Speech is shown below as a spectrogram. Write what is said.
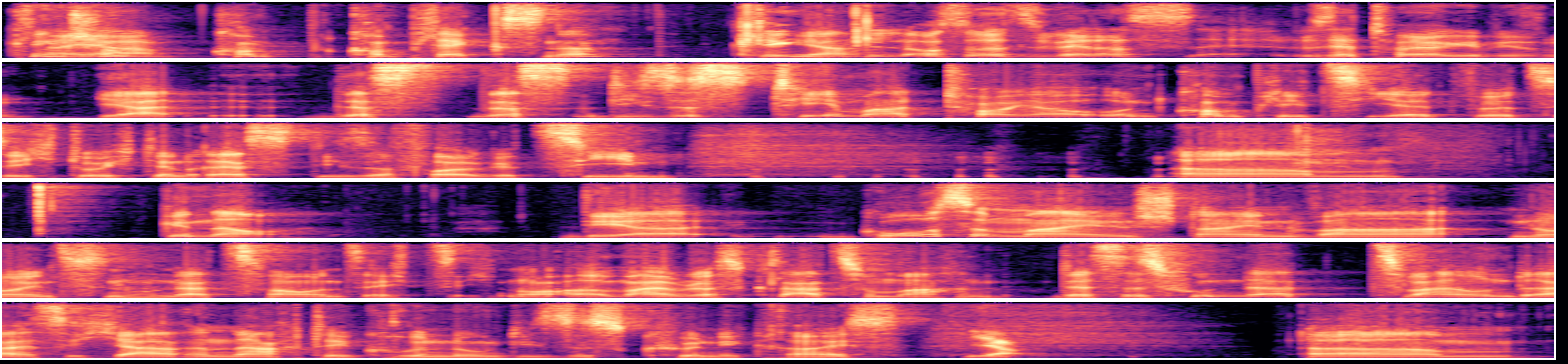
Klingt Naja. schon kom komplex, ne? klingt, Ja. klingt auch so, als wäre das sehr teuer gewesen. Ja, das, das, dieses Thema teuer und kompliziert wird sich durch den Rest dieser Folge ziehen. ähm, genau. Der große Meilenstein war 1962. Noch einmal, um das klar zu machen. Das ist 132 Jahre nach der Gründung dieses Königreichs. Ja. Ähm,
